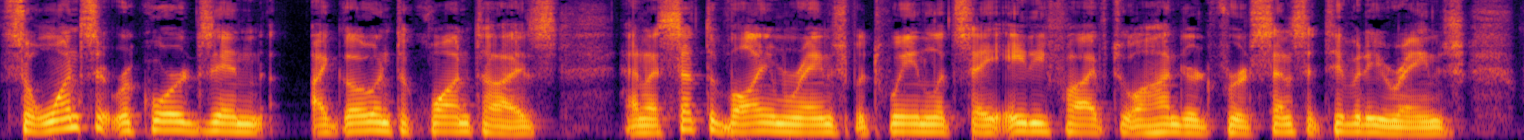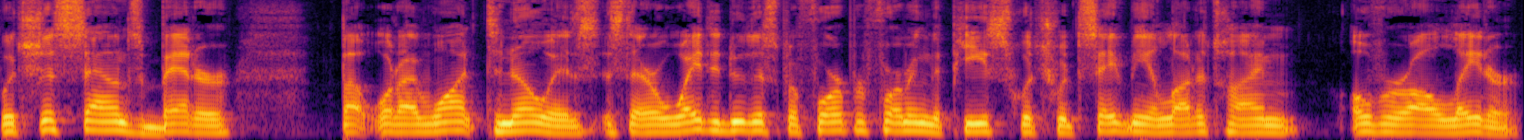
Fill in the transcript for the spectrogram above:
So once it records in, I go into quantize and I set the volume range between, let's say, 85 to 100 for its sensitivity range, which just sounds better. But what I want to know is, is there a way to do this before performing the piece, which would save me a lot of time overall later?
